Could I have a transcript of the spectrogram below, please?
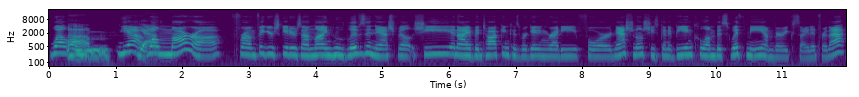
Well, Um, Yeah, Yeah. well, Mara from Figure Skaters Online, who lives in Nashville, she and I have been talking because we're getting ready for Nationals. She's going to be in Columbus with me. I'm very excited for that.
